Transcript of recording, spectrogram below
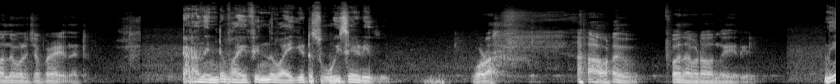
വന്ന് വിളിച്ചപ്പോഴേ എഴുന്നേറ്റ് എടാ നിന്റെ വൈഫ് ഇന്ന് വൈകിട്ട് സൂയിസൈഡ് ചെയ്തു. ഓടാ. അവൾ ഇപ്പോൾ അവിടെ വന്ന് കയറിയില്ല നീ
